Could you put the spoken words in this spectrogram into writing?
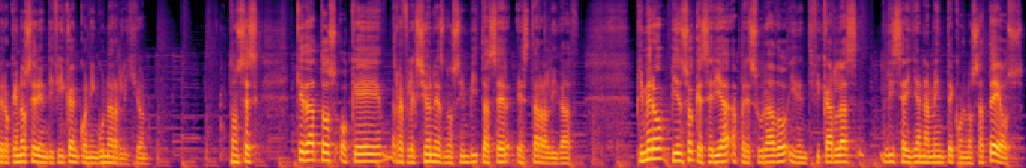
pero que no se identifican con ninguna religión. Entonces, ¿qué datos o qué reflexiones nos invita a hacer esta realidad? Primero, pienso que sería apresurado identificarlas lisa y llanamente con los ateos,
